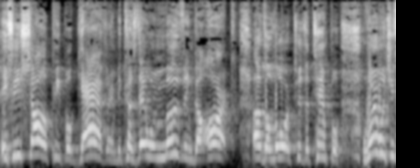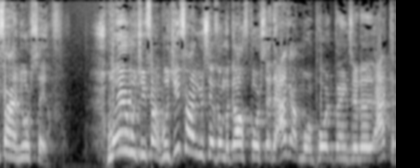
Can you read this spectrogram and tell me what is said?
if you saw people gathering because they were moving the ark of the Lord to the temple, where would you find yourself? Where would you find? Would you find yourself on the golf course that day? I got more important things to do. I can.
